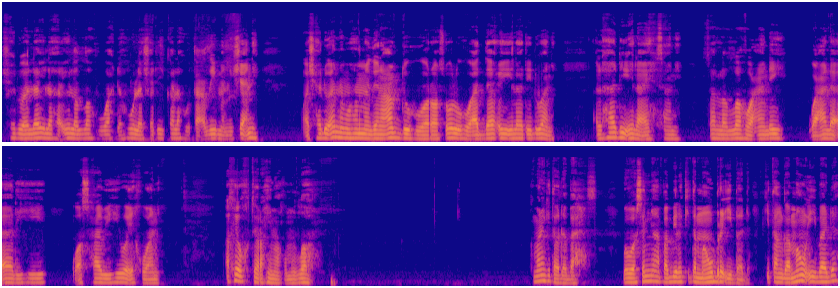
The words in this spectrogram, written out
Asyhadu an la ilaha illallah wahdahu la syarika lahu ta'ziman li. وأشهد أن محمدا عبده ورسوله الداعي إلى رضوانه الهادي إلى إحسانه صلى الله عليه وعلى آله وأصحابه وإخوانه أخي أختي رحمكم الله Kemarin kita udah bahas bahwasannya apabila kita mau beribadah, kita nggak mau ibadah,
